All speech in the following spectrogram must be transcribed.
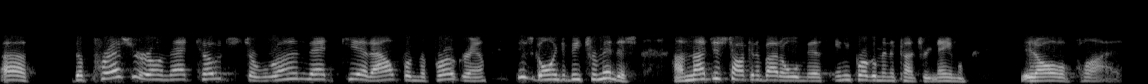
Uh, the pressure on that coach to run that kid out from the program is going to be tremendous. I'm not just talking about Ole Miss, any program in the country, name them. It all applies.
